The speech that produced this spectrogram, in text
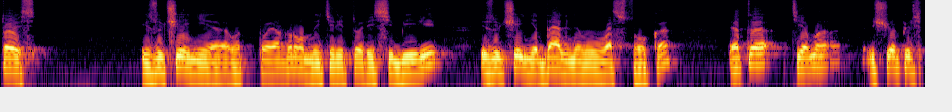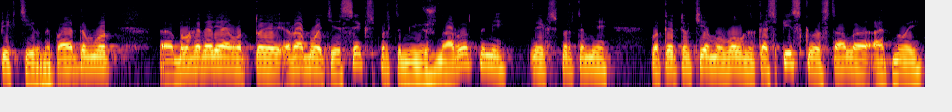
То есть изучение вот той огромной территории Сибири, изучение Дальнего Востока, это тема еще перспективна. Поэтому вот благодаря вот той работе с экспертами, международными экспертами, вот эту тему Волга-Каспийского стала одной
